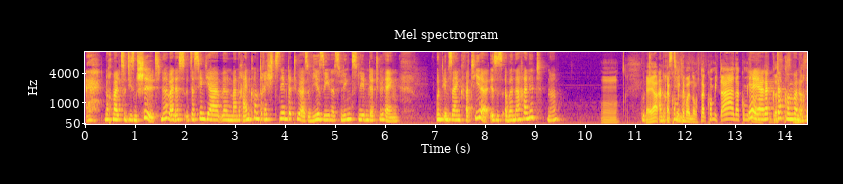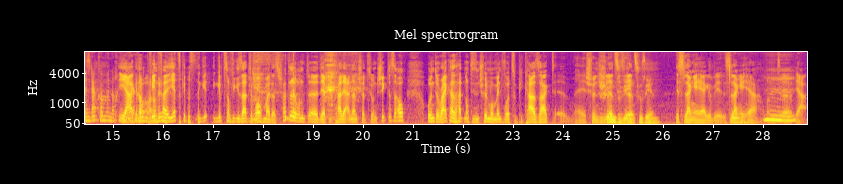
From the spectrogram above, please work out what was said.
äh, nochmal zu diesem Schild, ne? weil das, das hängt ja, wenn man reinkommt, rechts neben der Tür. Also wir sehen es links neben der Tür hängen. Und in seinem Quartier ist es aber nachher nicht. Ne? Mhm. Gut, ja, ja, da komme ich aber noch. Da komme ich da, da komme ich Ja, ja, da, da kommen wir noch hin, da kommen wir noch hin. Ja, genau. Auf jeden Fall, jetzt gibt es noch, wie gesagt, wir brauchen mal das Shuttle und äh, der Picard der anderen Station schickt es auch. Und äh, Riker hat noch diesen schönen Moment, wo er zu Picard sagt, äh, schön, Sie, schön, wieder, Sie zu wieder, zu sehen. Ist lange her gewesen, ist lange mhm. her. Und äh, mhm. ja,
